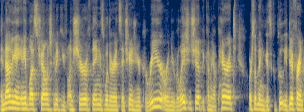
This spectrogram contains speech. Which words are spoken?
and navigating any life's challenges can make you unsure of things, whether it's a change in your career or a new relationship, becoming a parent, or something that's completely different.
